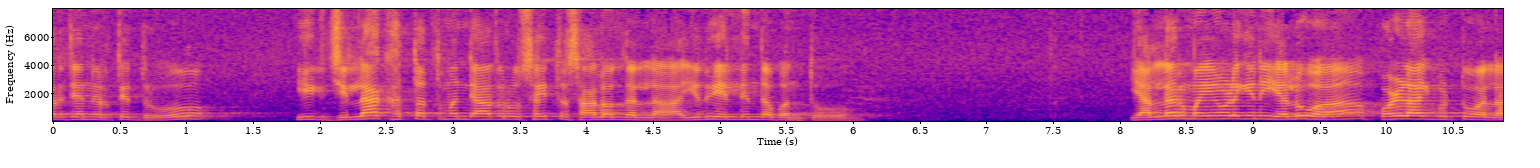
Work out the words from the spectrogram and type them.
ಸರ್ಜನ್ ಇರ್ತಿದ್ರು. ಈಗ ಜಿಲ್ಲಾಕ್ಕೆ ಹತ್ತತ್ತು ಮಂದಿ ಆದರೂ ಸಹಿತ ಸಾಲೋಲ್ದಲ್ಲ, ಇದು ಎಲ್ಲಿಂದ ಬಂತು? ಎಲ್ಲರ ಮೈಯೊಳಗಿನ ಎಲುವ ಪೊಳ್ಳಾಗಿಬಿಟ್ಟು ಅಲ್ಲ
